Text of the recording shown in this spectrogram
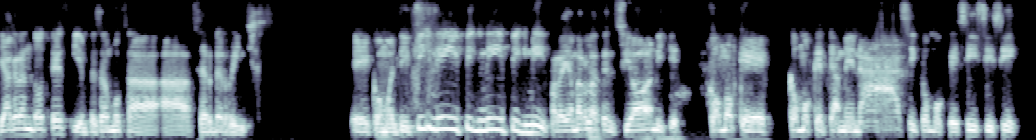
Ya grandotes y empezamos a, hacer berrinches. Eh, como el de pigme, pigme, pigme, para llamar la atención y que como que, como que te amenaza y como que sí, sí, sí.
